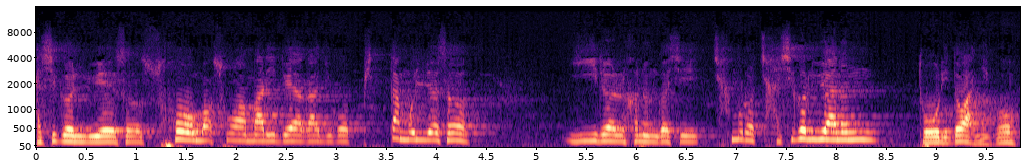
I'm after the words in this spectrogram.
자식을 위해서 소, 소와 말이 되어가지고 피땀 흘려서 일을 하는 것이 참으로 자식을 위하는 도리도 아니고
